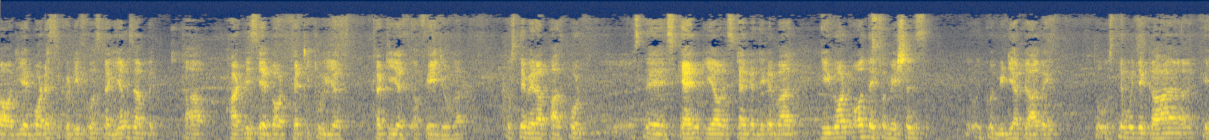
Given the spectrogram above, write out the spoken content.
और ये बॉर्डर सिक्योरिटी फोर्स का यंग साहब था हार्डली से about thirty two years thirty years of age होगा। उसने मेरा पासपोर्ट उसने स्कैन किया और स्कैन करने के बाद ही गॉट ऑल द इंफॉर्मेशन उनको मीडिया पे आ गई। तो उसने मुझे कहा कि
